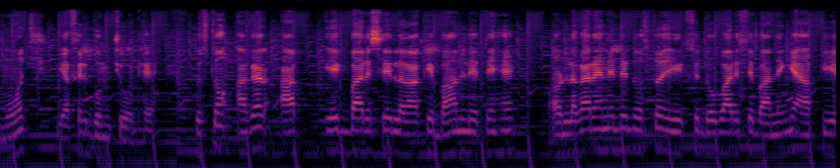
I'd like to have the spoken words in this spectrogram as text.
मोच या फिर गुमचोट है। दोस्तों, अगर आप एक बार इसे लगा के बाँध लेते हैं और लगा रहने दें, दोस्तों, एक से दो बार इसे बांधेंगे, आपकी ये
